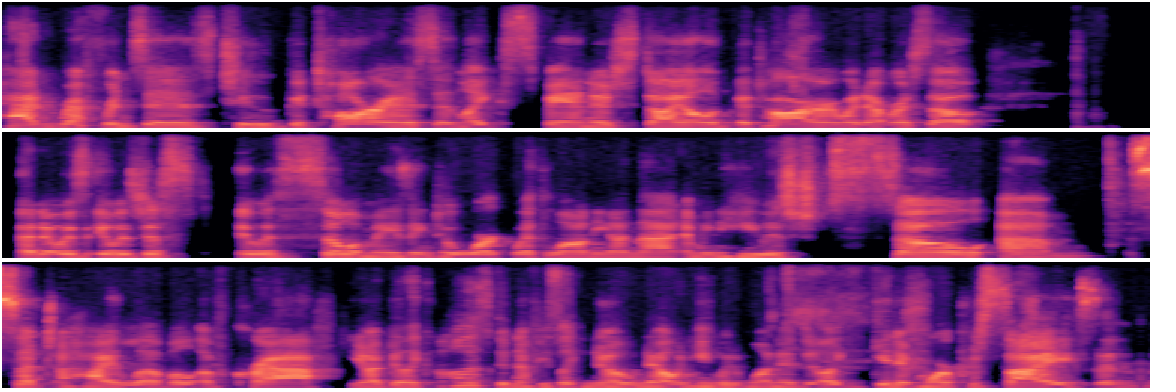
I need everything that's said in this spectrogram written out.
had references to guitarists and like Spanish style guitar or whatever. So, and it was, it was just, it was so amazing to work with Lonnie on that. I mean, he was so um such a high level of craft. You know i'd be like oh that's good enough. He's like no no. And he would want to like get it more precise. And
